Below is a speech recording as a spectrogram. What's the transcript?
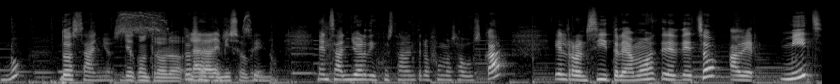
¿no? Dos años. Yo controlo Dos la edad de mi sí. sobrino. En San Jordi justamente lo fuimos a buscar. El roncito, le llamamos. eh, De hecho, a ver, Mitch.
